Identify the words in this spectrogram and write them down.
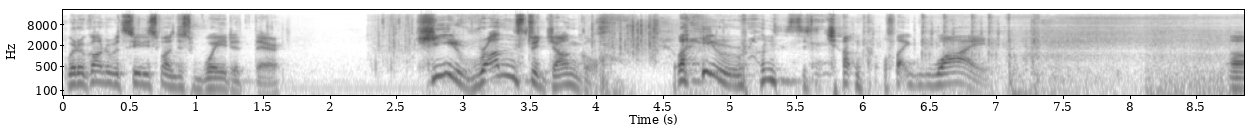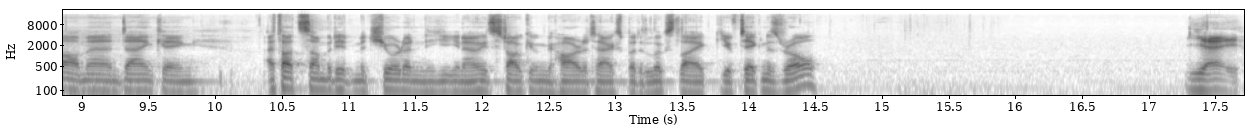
would have gone to with CT spawn just waited there. He runs to jungle. Like, he runs to jungle. Like, why? Oh, man, Danking. I thought somebody had matured and, he, you know, he'd stop giving me heart attacks, but it looks like you've taken his role. Yay.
